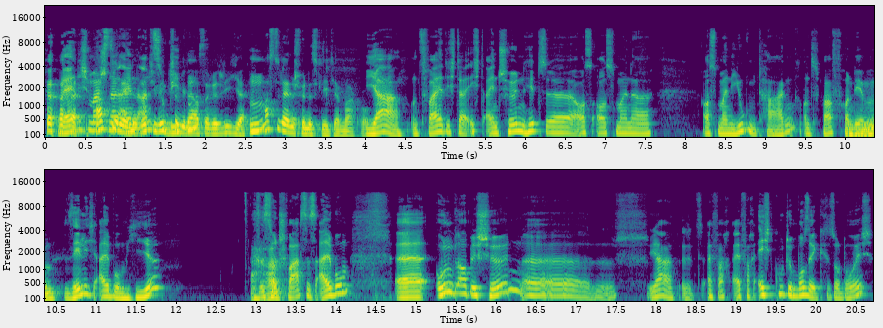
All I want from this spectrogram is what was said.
Da hätte ich mal Hast du schnell denn, einen winkt schon wieder aus der Regie hier. Hm? Hast du denn ein schönes Lied, Jan Marco? Ja, und zwar hätte ich da echt einen schönen Hit äh, aus, aus meiner aus meinen Jugendtagen und zwar von Mhm. dem Selig-Album hier. Es ist Aha. so ein schwarzes Album, äh, unglaublich schön, äh, ja, einfach einfach echt gute Musik so durch.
